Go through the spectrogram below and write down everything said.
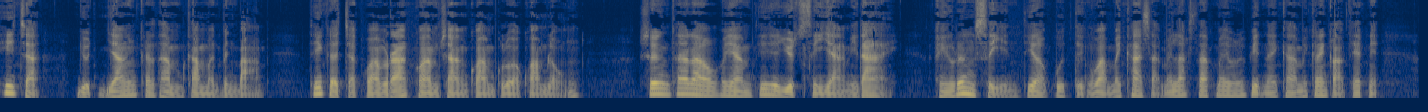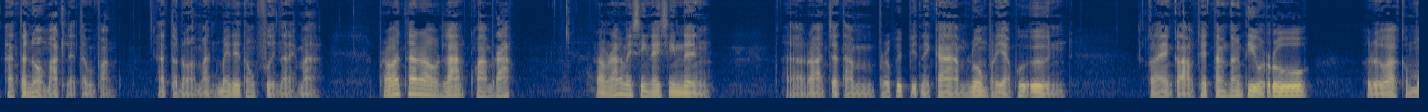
ที่จะหยุดยั้งกระทำกรรมมันเป็นบาป ที่เกิดจากความรักความชังความกลัวความหลง ซึ่งถ้าเราพยายามที่จะหยุดสี่อย่างนี้ได้ไอ้เรื่องศีลที่เราพูดถึงว่าไม่ฆ่าสัตว์ไม่ลักทรัพย์ไม่ผิดในการไม่แกล้งกล่าวเท็จเนี่ยอัตโนมัติเลยตามฟัง อัตโนมัติไม่ได้ต้องฝืนอะไรมาก ราะว่าถ้าเราละความรัก เรารักในสิ่งใดสิ่งหนึ่ง เราอาจจะทำประพฤติผิดในการล่วงภรรยาผู้อื่น แกล้งกล่าวเท็จทั้งทั้งที่รู้ หรือว่าขโม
